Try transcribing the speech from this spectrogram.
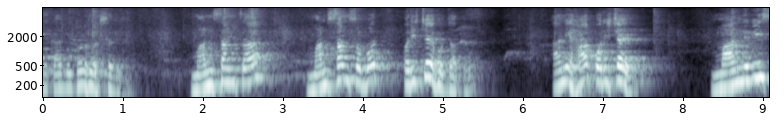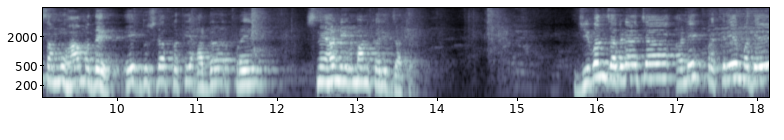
हे काय बोलतो लक्ष द्या माणसांचा माणसांसोबत परिचय होत जातो. आणि हा परिचय मानवी समूहामध्ये एक दुसऱ्याप्रती आदर प्रेम स्नेह निर्माण करीत जातो. जीवन जगण्याच्या अनेक प्रक्रियेमध्ये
